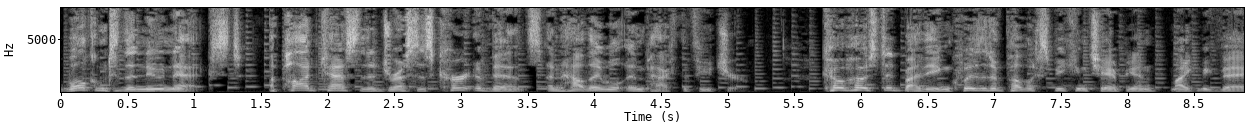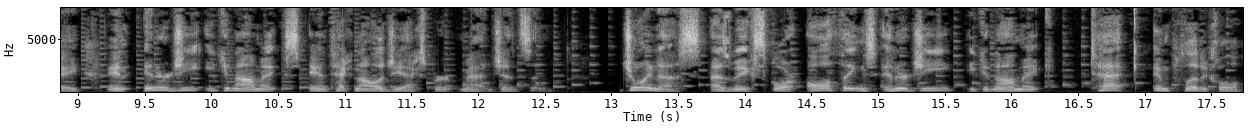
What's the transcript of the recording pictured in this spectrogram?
Welcome to The New Next, a podcast that addresses current events and how they will impact the future. Co hosted by the inquisitive public speaking champion, Mike McVey, and energy, economics, and technology expert, Matt Jensen. Join us as we explore all things energy, economic, tech, and political,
